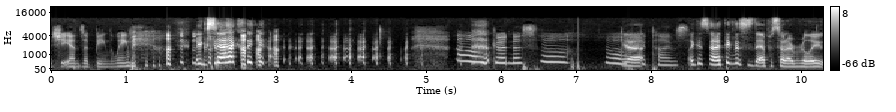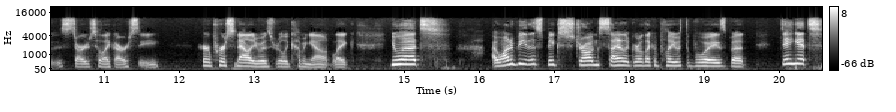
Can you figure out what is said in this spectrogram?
she ends up being the wingman. Exactly. oh goodness. Oh, oh, Yeah. Good times. Like I said, I think this is the episode I really started to like Arcee. Her personality was really coming out. Like, you know what? I want to be this big, strong, silent girl that can play with the boys, but dang it,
